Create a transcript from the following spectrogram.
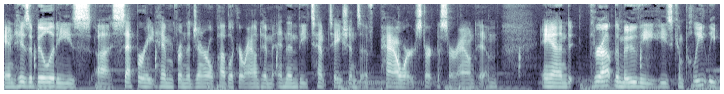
and his abilities uh, separate him from the general public around him, and then the temptations of power start to surround him. And throughout the movie, he's completely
